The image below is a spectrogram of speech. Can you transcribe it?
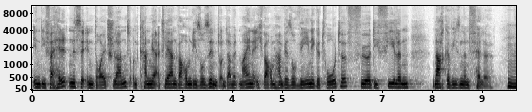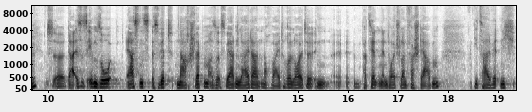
in die Verhältnisse in Deutschland und kann mir erklären, warum die so sind. Und damit meine ich, warum haben wir so wenige Tote für die vielen nachgewiesenen Fälle. Mhm. Und, äh, da ist es eben so, erstens, es wird nachschleppen, also es werden leider noch weitere Leute in, äh, Patienten in Deutschland versterben. Die Zahl wird nicht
